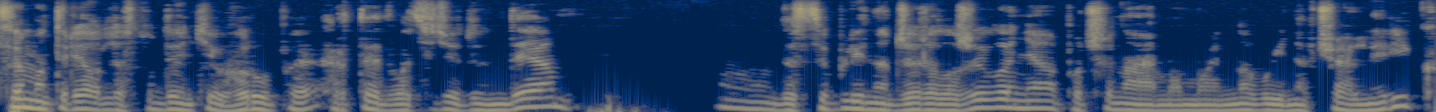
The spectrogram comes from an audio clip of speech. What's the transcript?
Це матеріал для студентів групи РТ-21Д. Дисципліна джерела живлення. Починаємо ми новий навчальний рік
